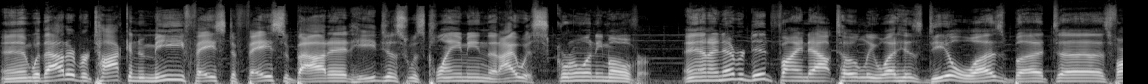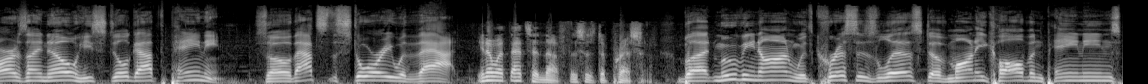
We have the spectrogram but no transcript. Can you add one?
And without ever talking to me face to face about it, he just was claiming that I was screwing him over. And I never did find out totally what his deal was, but uh, as far as I know, he's still got the painting. So that's the story with that. You know what? That's enough. This is depressing. But moving on with Chris's list of Monty Colvin paintings,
